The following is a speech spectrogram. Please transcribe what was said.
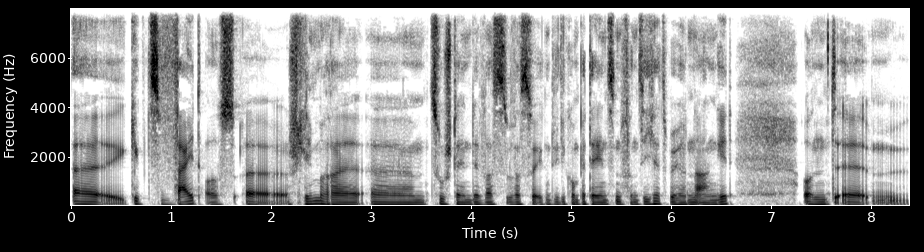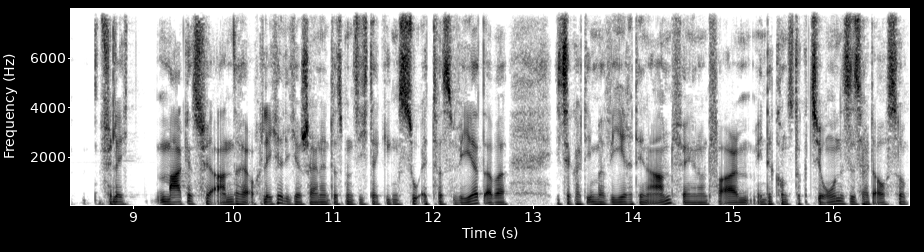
äh, gibt weitaus äh, schlimmere äh, Zustände, was, was so irgendwie die Kompetenzen von Sicherheitsbehörden angeht. Und äh, vielleicht mag es für andere auch lächerlich erscheinen, dass man sich dagegen so etwas wehrt, aber ich sage halt immer, wehre den Anfängen und vor allem in der Konstruktion ist es halt auch so,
